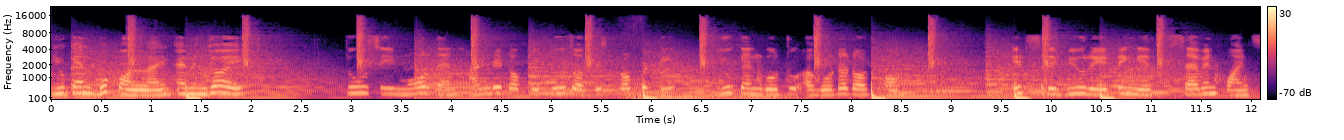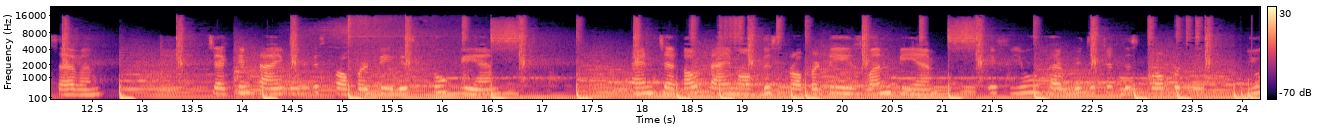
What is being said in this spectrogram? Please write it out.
You can book online and enjoy it. To see more than 100 of reviews of this property, you can go to agoda.com. Its review rating is 7.7. Check-in time in this property is 2 pm and checkout time of this property is 1 pm. If you have visited this property, you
